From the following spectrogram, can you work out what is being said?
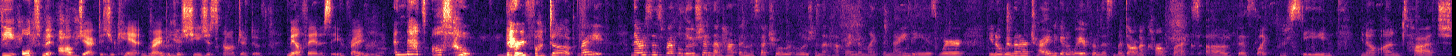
the ultimate object as you can, right? Mhm. Because she's just an object of male fantasy, right? Mhm. And that's also very fucked up. Right. And there was this revolution that happened, the sexual revolution that happened in like the 90s, where, you know, women are trying to get away from this Madonna complex of this like pristine, you know, untouched,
